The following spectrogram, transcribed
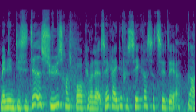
Men en decideret sygetransport kan man altså ikke rigtig forsikre sig til der. Nej.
